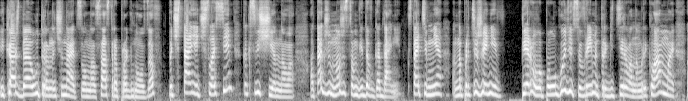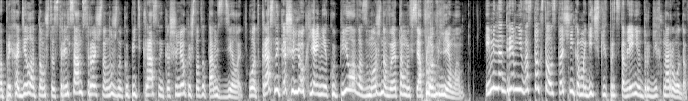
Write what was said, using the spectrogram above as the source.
и каждое утро начинается у нас с астропрогнозов, почитание числа 7 как священного, а также множеством видов гаданий. Кстати, мне на протяжении первого полугодия все время таргетированным рекламой а, приходило о том, что стрельцам срочно нужно купить красный кошелек и что-то там сделать. Вот, красный кошелек я не купила, возможно, в этом и вся проблема. Именно Древний Восток стал источником магических представлений у других народов.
